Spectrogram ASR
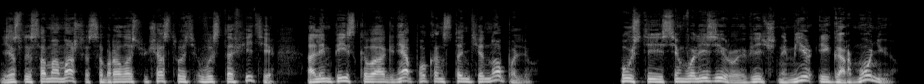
если сама Маша собралась участвовать в эстафете Олимпийского огня по Константинополю, пусть и символизируя вечный мир и гармонию,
